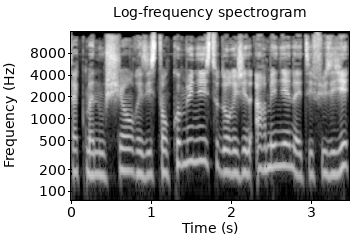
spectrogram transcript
Misak Manouchian, résistant communiste d'origine arménienne, a été fusillé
